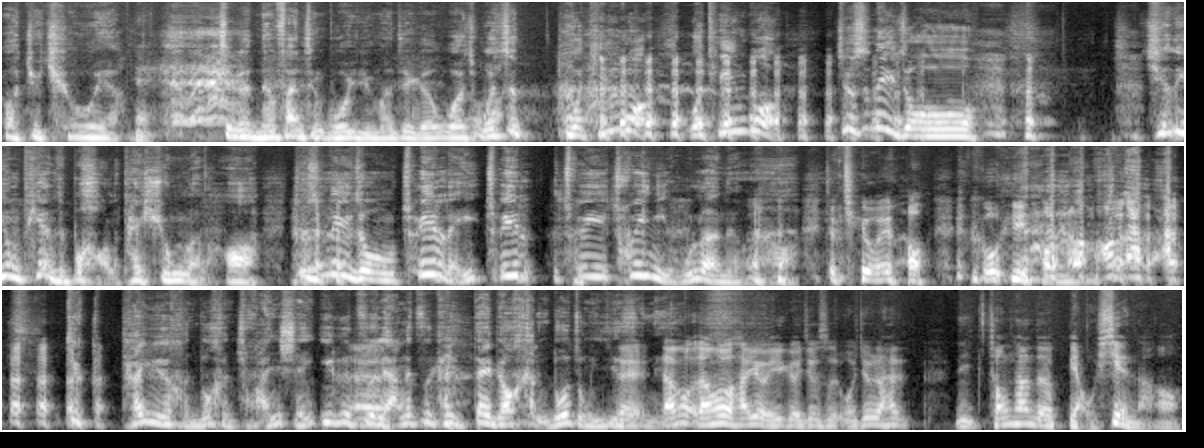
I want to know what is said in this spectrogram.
哦，就秋薇啊，哎，这个能翻成国语吗？这个我我是我听过，我听过，就是那种，其实用骗子不好了，太凶了了啊，就是那种吹雷、吹吹吹牛了那种啊。就结尾好国语好难。好了，这个台语有很多很传神，一个字、两个字可以代表很多种意思。然后然后还有一个就是，我觉得他你从他的表现啊，哦，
